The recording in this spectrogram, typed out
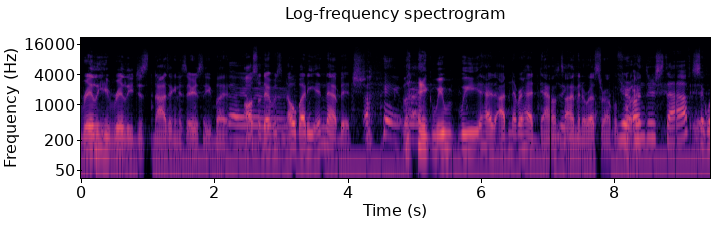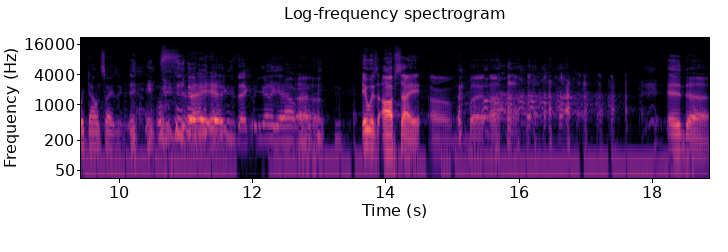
really, really just not taking it seriously. But Right, also, right, there was nobody in that bitch. Word. like we we had. I've never had downtime in a restaurant before. You're understaffed. It's like we're downsizing. right? Yeah, exactly. You gotta get out, man. Uh, it was offsite, um, but uh, and uh,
